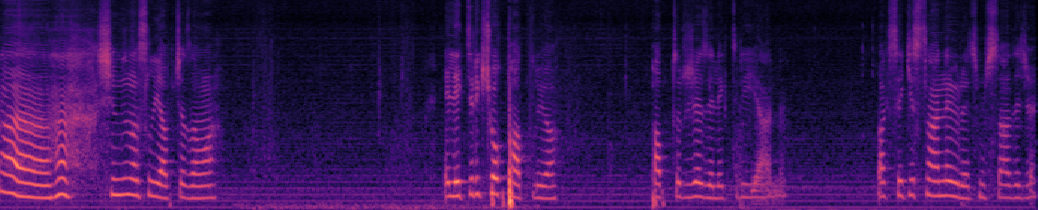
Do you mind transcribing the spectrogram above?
Ha. Şimdi nasıl yapacağız ama? Elektrik çok patlıyor. Paptıracağız elektriği yani. Bak 8 tane üretmiş sadece.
